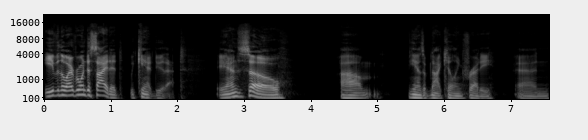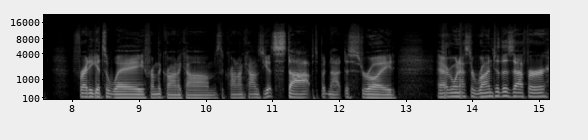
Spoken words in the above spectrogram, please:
even though everyone decided we can't do that. And so, um, he ends up not killing Freddy And Freddy gets away from the Chronicoms. The Chronicoms get stopped but not destroyed. Everyone has to run to the Zephyr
